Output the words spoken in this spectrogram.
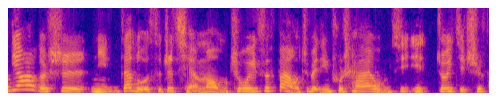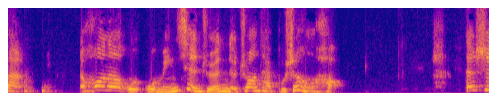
第二个是你在裸辞之前嘛，我们吃过一次饭，我去北京出差，我们去一就一起吃饭。然后呢，我我明显觉得你的状态不是很好，但是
